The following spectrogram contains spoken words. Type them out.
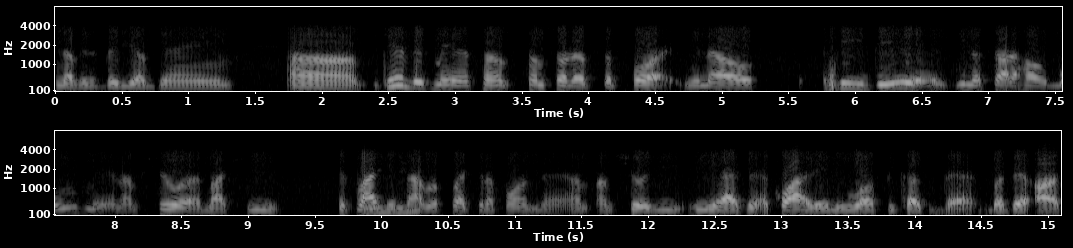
you know this video game. Um, give this man some some sort of support. You know, he did, you know, start a whole movement, and I'm sure, like he, his life mm-hmm. is not reflected upon that. I'm, I'm sure he he hasn't acquired any wealth because of that. But there are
